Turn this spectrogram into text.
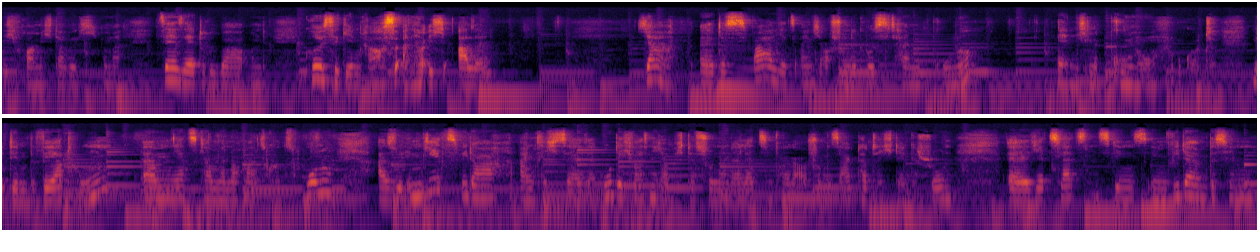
Ich freue mich da wirklich immer sehr, sehr drüber und Grüße gehen raus an euch alle. Ja, äh, das war jetzt eigentlich auch schon der größte Teil mit Bruno äh, nicht mit Bruno, oh Gott, mit den Bewertungen. Ähm, jetzt kommen wir nochmals kurz zu Bruno. Also ihm geht es wieder eigentlich sehr, sehr gut. Ich weiß nicht, ob ich das schon in der letzten Folge auch schon gesagt hatte. Ich denke schon. Äh, jetzt letztens ging es ihm wieder ein bisschen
